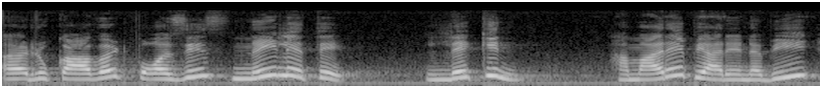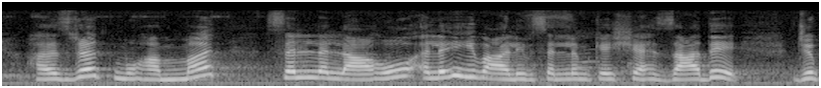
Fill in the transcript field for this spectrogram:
رکاوٹ، پوزز نہیں لیتے۔ لیکن ہمارے پیارے نبی حضرت محمد صلی اللہ علیہ وآلہ وسلم کے شہزادے، جب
